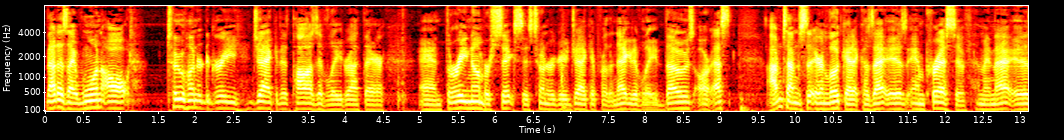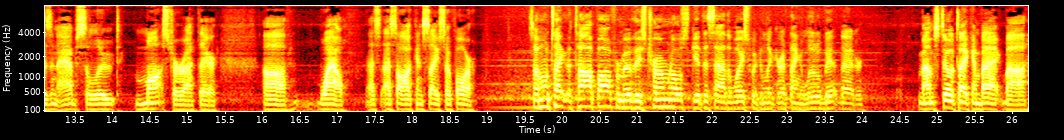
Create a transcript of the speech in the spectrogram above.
That is a 1 aught 200 degree jacketed positive lead right there. And three number sixes 200 degree jacket for the negative lead. Those are, that's, I'm having to sit here and look at it because that is impressive. I mean, that is an absolute monster right there. Uh, wow, that's, that's all I can say so far. So I'm gonna take the top off, remove these terminals, get this out of the way so we can look at everything a little bit better. I'm still taken back by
